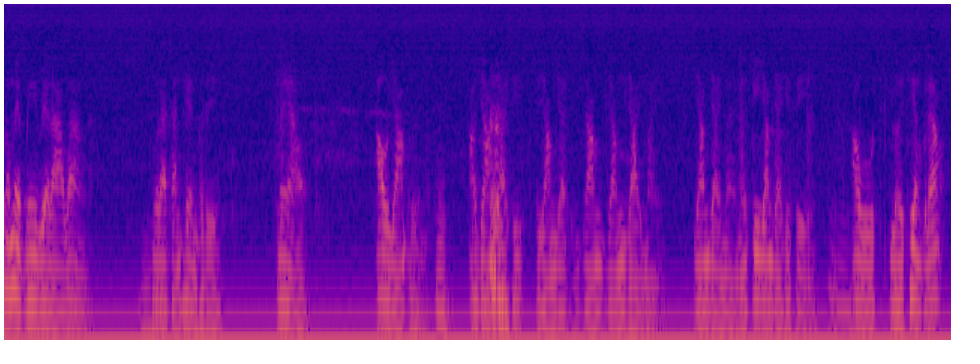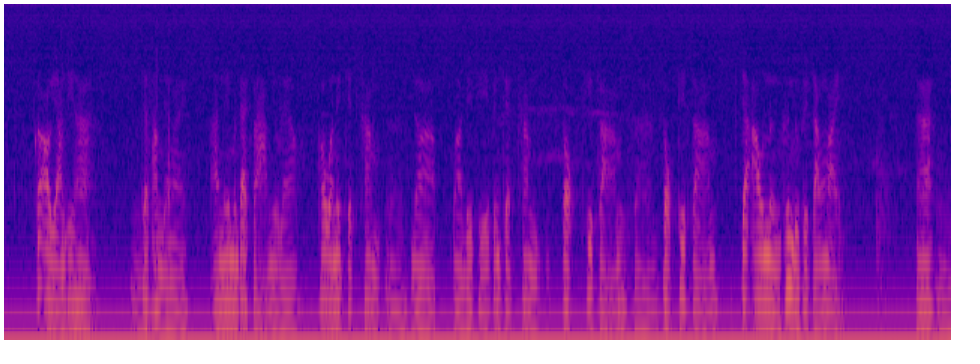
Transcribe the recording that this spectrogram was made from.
เราอยากเราไม่มีเวลาว่าง เวลาฉันเพนพอดี ไม่เอา เอายามอื่นเนี่ยเอายามใหญ่ที่ยามใหญ่ยามยามใหญ่ใหม่ ยามใหญ่ใหม่เมื่อกี้ยามใหญ่ที่สี่อืมเอาเลยเที่ยงไปแล้ว ก็เอายามที่ห้าจะทำยังไง อันนี้มันได้สามอยู่แล้ว เพราะวันนี้เจ็ดค่ำเอออ่าว่าดีถีเป็นเจ็ดค่ำตกที่สามสามตกที่สามจะเอาหนึ่งขึ้นดูติตังใหม่นะเออ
